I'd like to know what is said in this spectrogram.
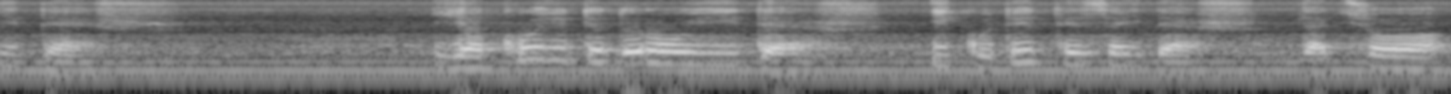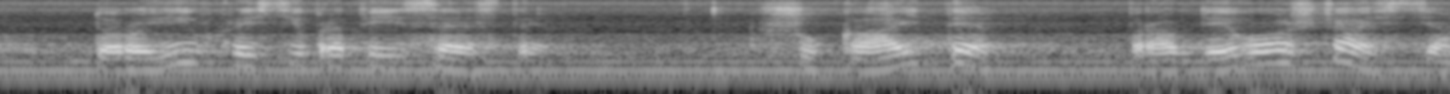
йдеш? Якою ти дорогою йдеш і куди ти зайдеш? Для цього, дорогі в Христі, брати і сестри, шукайте правдивого щастя,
